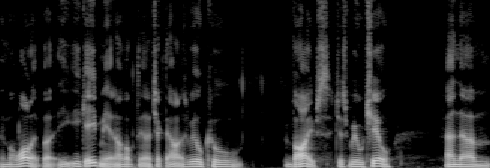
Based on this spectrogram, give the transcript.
in my wallet. But he, he gave me it. and I looked in. I checked it out. It's real cool vibes. Just real chill. And um,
